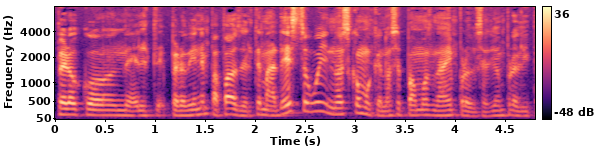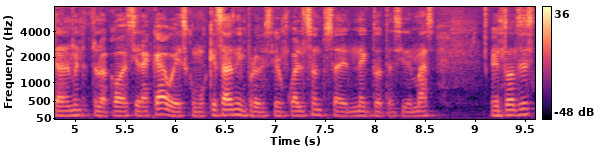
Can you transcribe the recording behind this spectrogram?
pero con el pero bien empapados del tema. De esto, güey, no es como que no sepamos nada de improvisación, pero literalmente te lo acabo de decir acá, güey, es como que sabes de improvisación, cuáles son tus anécdotas y demás. Entonces,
